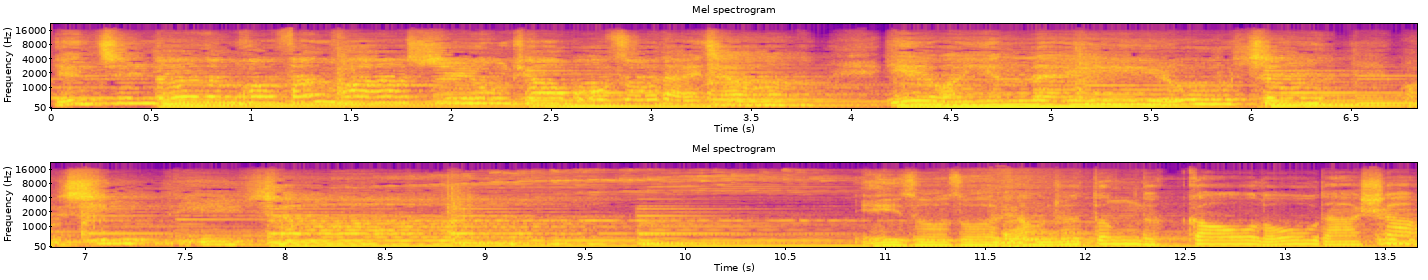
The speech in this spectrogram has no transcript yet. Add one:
眼前的灯火繁华是用漂泊做代价。夜晚眼泪如针往心里扎。一座座亮着灯的高楼大厦。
